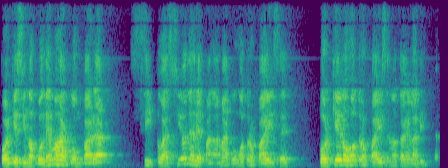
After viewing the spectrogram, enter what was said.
Porque si nos ponemos a comparar situaciones de Panamá con otros países, ¿por qué los otros países no están en la lista?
